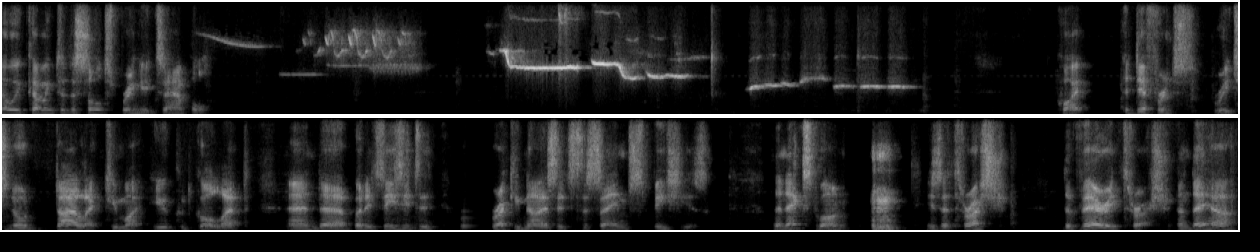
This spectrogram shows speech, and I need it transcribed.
Now we're coming to the Salt Spring example. Quite a difference, regional dialect, you might, you could call that. And, uh, but it's easy to recognize it's the same species. The next one is a thrush, the varied thrush, and they are,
